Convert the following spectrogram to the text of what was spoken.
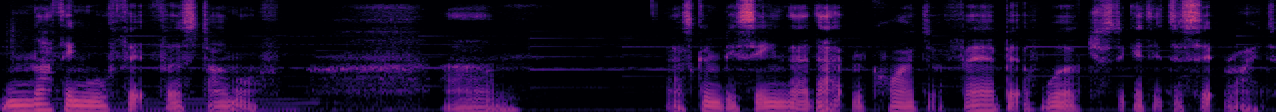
nothing will fit first time off. Um, as can be seen there, that required a fair bit of work just to get it to sit right.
